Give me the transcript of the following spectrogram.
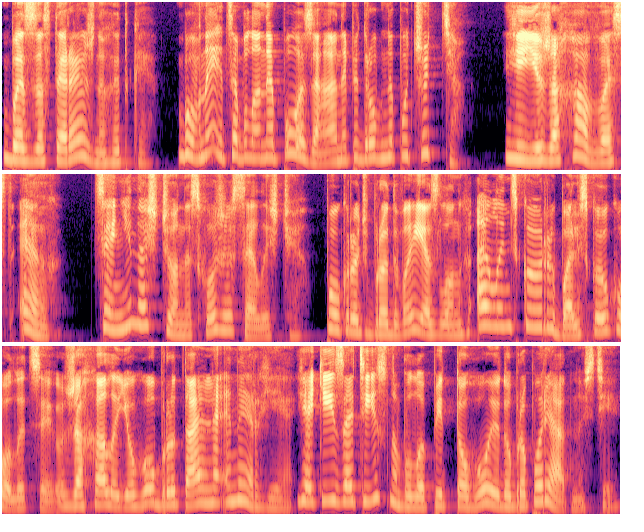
беззастережно гидке, бо в неї це була не поза, а не підробне почуття. Її жахав Вест Ег. Це ні на що не схоже селище. Покруч Бродвея з Лонг-Айлендською рибальською колицею жахала його брутальна енергія, якій затісно було під тогою добропорядності,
